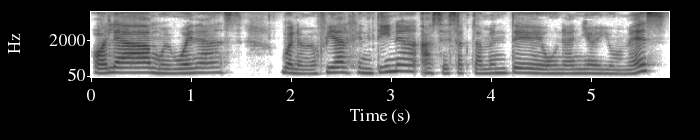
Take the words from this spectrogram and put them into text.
Hola, muy buenas. Bueno, me fui a Argentina hace exactamente un año y un mes.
